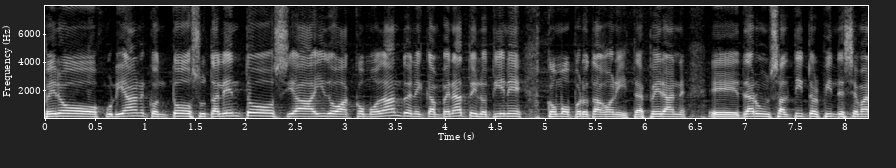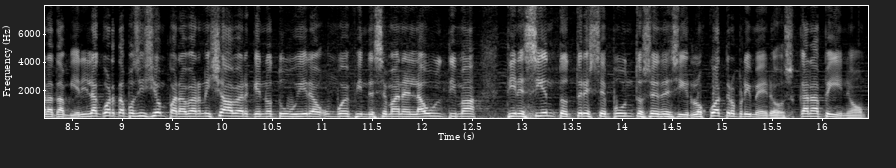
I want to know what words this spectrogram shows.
pero Julián con todo su talento se ha ido acomodando en el campeonato y lo tiene como protagonista. Esperan eh, dar un saltito el fin de semana también. Y la cuarta posición para Bernie Javer, que no tuviera un buen fin de semana en la última, tiene 113 puntos, es decir, los cuatro primeros, Canapino.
